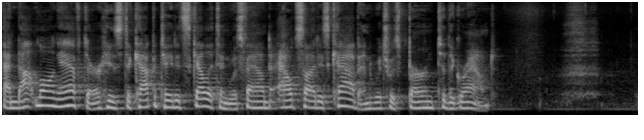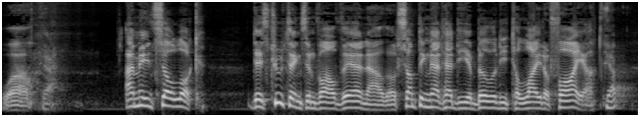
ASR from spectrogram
and not long after, his decapitated skeleton was found outside his cabin, which was burned to the ground. wow. Yeah. I mean, so look, there's two things involved there now, though. Something that had the ability to light a fire Yep.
